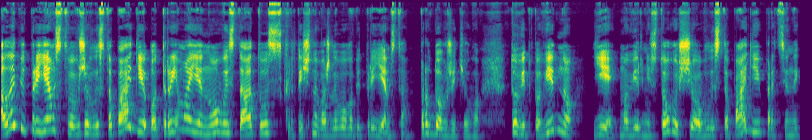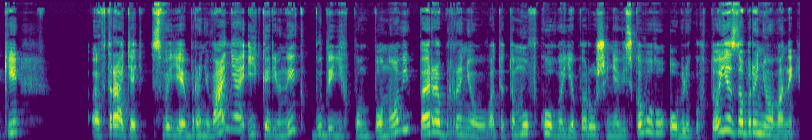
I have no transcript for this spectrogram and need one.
Але підприємство вже в листопаді отримає новий статус критично важливого підприємства, продовжить його. То, відповідно, є ймовірність того, що в листопаді працівники е, втратять своє бронювання, і керівник буде їх по, новій переброньовувати. Тому в кого є порушення військового обліку, хто є заброньований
